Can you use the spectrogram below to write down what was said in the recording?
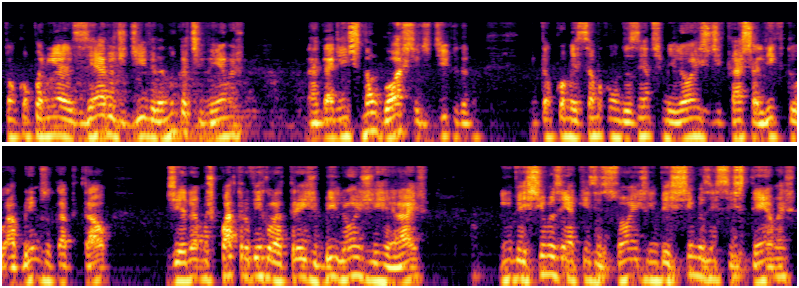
Então, companhia zero de dívida, nunca tivemos. Na verdade, a gente não gosta de dívida, né? Então, começamos com 200 milhões de caixa líquido, abrimos o capital, geramos 4,3 bilhões de reais, investimos em aquisições, investimos em sistemas.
